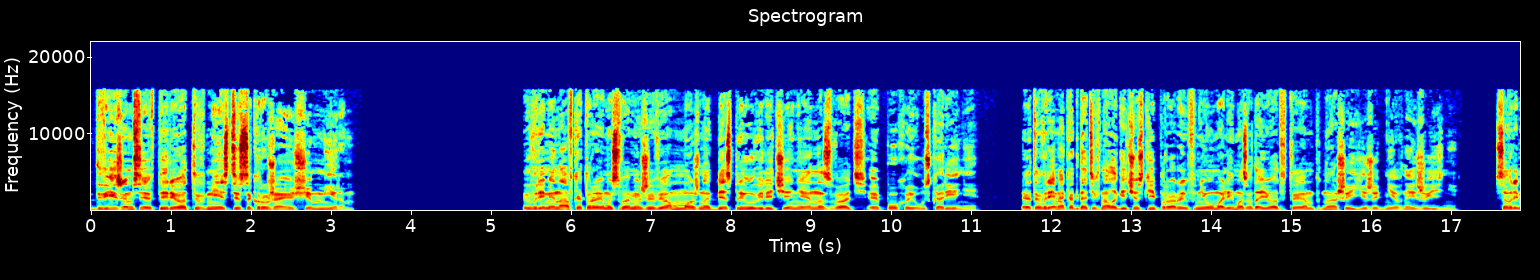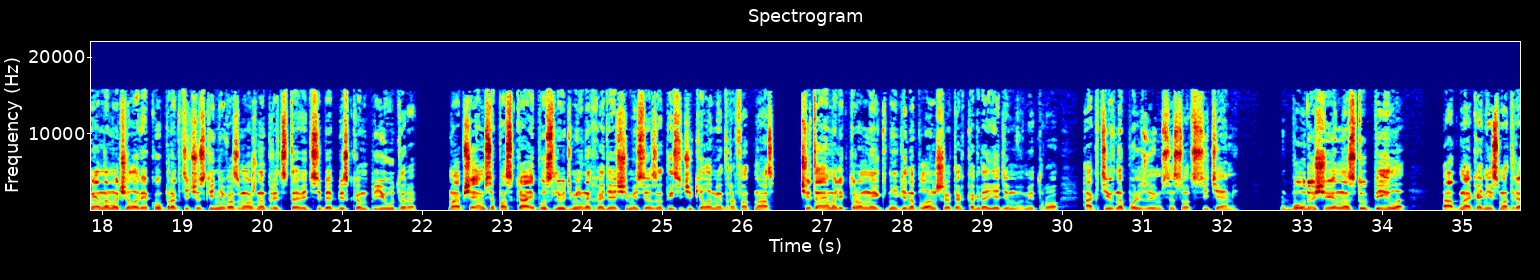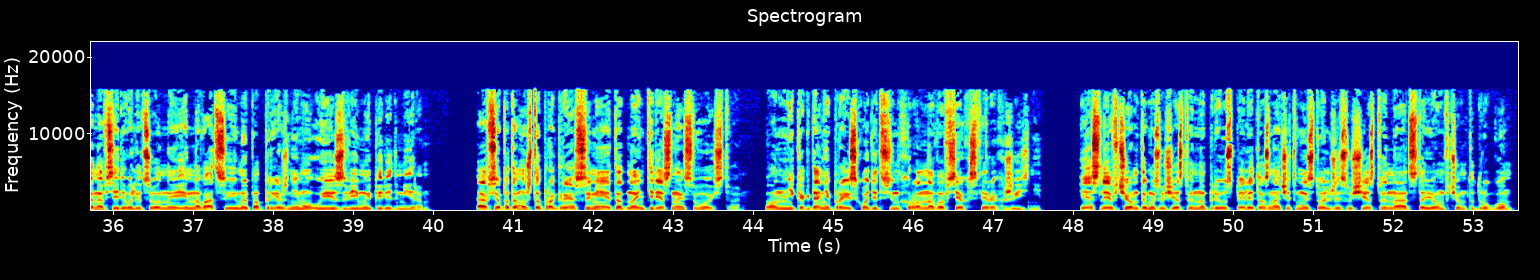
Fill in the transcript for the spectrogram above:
Движемся вперед вместе с окружающим миром. Времена, в которые мы с вами живем, можно без преувеличения назвать эпохой ускорения. Это время, когда технологический прорыв неумолимо задает темп нашей ежедневной жизни. Современному человеку практически невозможно представить себя без компьютера. Мы общаемся по скайпу с людьми, находящимися за тысячи километров от нас, Читаем электронные книги на планшетах, когда едем в метро, активно пользуемся соцсетями. Будущее наступило, однако, несмотря на все революционные инновации, мы по-прежнему уязвимы перед миром. А все потому, что прогресс имеет одно интересное свойство. Он никогда не происходит синхронно во всех сферах жизни. Если в чем-то мы существенно преуспели, то значит мы столь же существенно отстаем в чем-то другом.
